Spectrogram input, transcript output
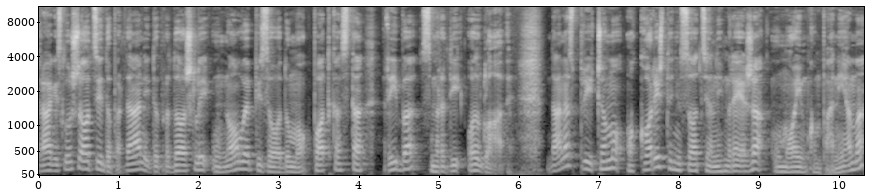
Dragi slušalci, dobar dan i dobrodošli u novu epizodu mog podcasta Riba smrdi od glave. Danas pričamo o korištenju socijalnih mreža u mojim kompanijama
